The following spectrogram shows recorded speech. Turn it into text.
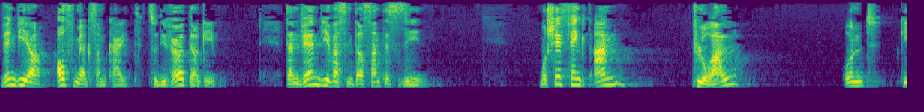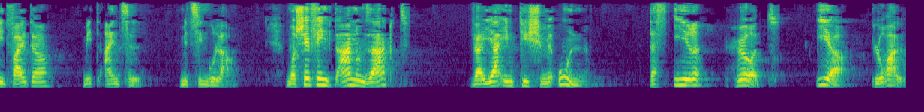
Wenn wir Aufmerksamkeit zu die Wörter geben, dann werden wir was Interessantes sehen. Mosche fängt an, plural, und geht weiter mit Einzel, mit Singular. Mosche fängt an und sagt, ja im Tishmeun, dass ihr hört, ihr Plural.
